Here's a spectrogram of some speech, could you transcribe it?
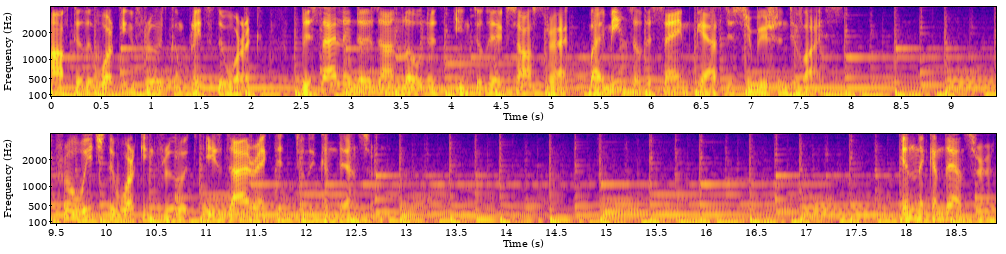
After the working fluid completes the work, the cylinder is unloaded into the exhaust track by means of the same gas distribution device, through which the working fluid is directed to the condenser. In the condenser,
